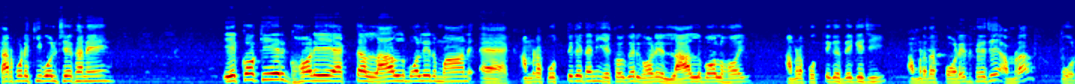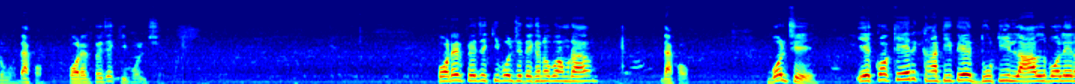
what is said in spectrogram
তারপরে কি বলছে এখানে? এককের ঘরে একটা লাল বলের মান এক। আমরা প্রত্যেকে জানি এককের ঘরে লাল বল হয়। আমরা প্রত্যেকে দেখেছি, আমরা তার পরের পেজে আমরা পড়ব। দেখো, পরের পেজে কি বলছে? পরের পেজে কি বলছে দেখে নেব আমরা। দেখো, বলছে এককের কাঁটিতে দুটি লাল বলের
